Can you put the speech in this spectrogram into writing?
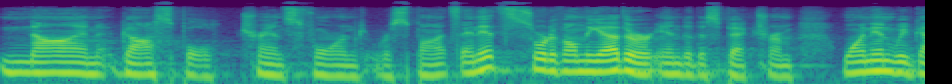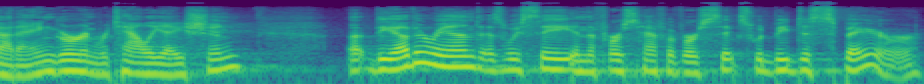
non gospel transformed response, and it's sort of on the other end of the spectrum. One end, we've got anger and retaliation. Uh, the other end, as we see in the first half of verse 6, would be despair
